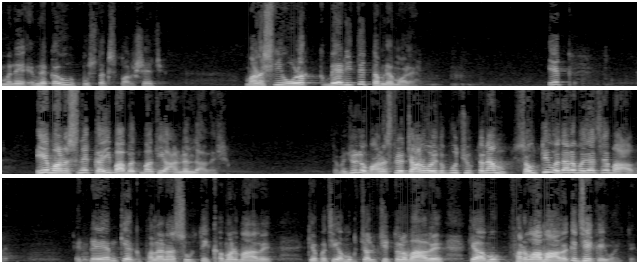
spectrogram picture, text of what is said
મને એમને કયું પુસ્તક સ્પર્શે છે? માણસની ઓળખ બે રીતે જ તમને મળે. એક એ માણસને કઈ બાબતમાંથી આનંદ આવે છે? તમે જોજો, માણસને જાણવું હોય તો પૂછ્યું તને આમ સૌથી વધારે મજા છે એમાં આવે? એટલે એમ કે ફલાણા સુરતી ખમણમાં આવે, કે પછી અમુક ચલચિત્રમાં આવે, કે અમુક ફરવામાં આવે, કે જે કંઈ હોય તે.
